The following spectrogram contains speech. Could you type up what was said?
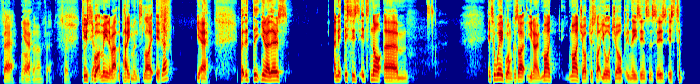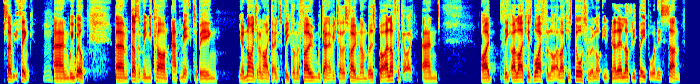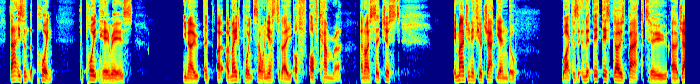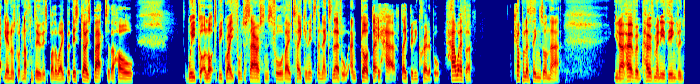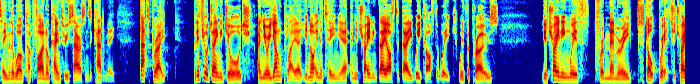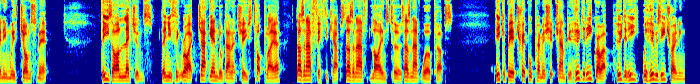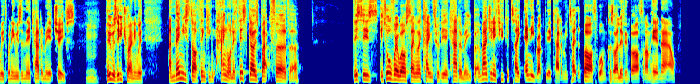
fair rather Yeah. than unfair. So Do you see what I mean about the payments? Like if, Yeah. yeah, but the, the, you know, there's, and it, this is it's not. um It's a weird one because I, you know, my my job, just like your job in these instances, is to say what you think, and we will. Um, doesn't mean you can't admit to being. You know, Nigel and I don't speak on the phone. We don't have each other's phone numbers, but I love the guy, and I think I like his wife a lot. I like his daughter a lot. You know, they're lovely people, and his son. That isn't the point. The point here is you know, I, I made a point to someone yesterday off off camera, and I said, just imagine if you're Jack Yeandle, right? Because this, this goes back to uh, Jack Yeandle's got nothing to do with this, by the way, but this goes back to the whole. We've got a lot to be grateful to Saracens for. They've taken it to the next level, and God, they have. They've been incredible. However, a couple of things on that. You know, however, however many of the England team in the World Cup final came through Saracens Academy, that's great. But if you're Jamie George and you're a young player, you're not in the team yet, and you're training day after day, week after week with the pros, you're training with, from memory, Schalk Brits, you're training with John Smit. These are legends. Then you think, right, Jack Yeandle down at Chiefs, top player, doesn't have 50 caps, doesn't have Lions tours, doesn't have World Cups. He could be a triple Premiership champion. Who did he grow up? Who did he? Who was he training with when he was in the academy at Chiefs? Hmm. Who was he training with? And then you start thinking, hang on, if this goes back further, this is it's all very well saying when they came through the academy, but imagine if you could take any rugby academy, take the Bath one because I live in Bath and I'm here now,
